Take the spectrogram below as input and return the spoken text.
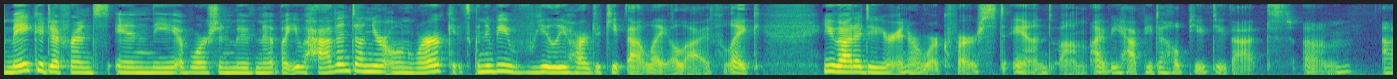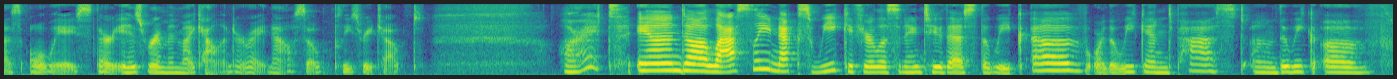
make a difference in the abortion movement, but you haven't done your own work, it's going to be really hard to keep that light alive. Like, you got to do your inner work first. And um, I'd be happy to help you do that. Um, as always, there is room in my calendar right now. So please reach out. All right. And uh, lastly, next week, if you're listening to this the week of or the weekend past, um, the week of,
